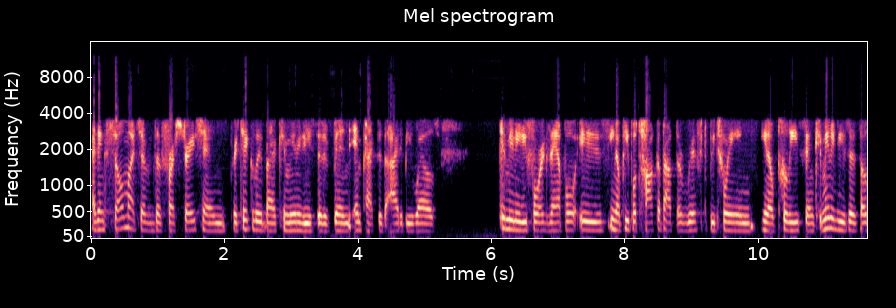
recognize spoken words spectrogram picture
I think so much of the frustration, particularly by communities that have been impacted, the Ida B. Wells community, for example, is, you know, people talk about the rift between, you know, police and communities as though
